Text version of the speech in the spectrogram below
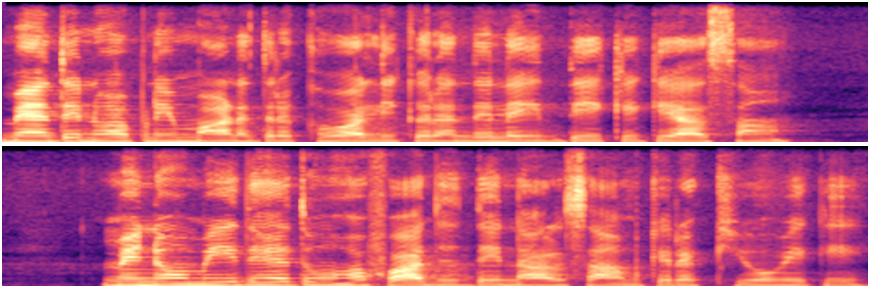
ਮੈਂ ਤੈਨੂੰ ਆਪਣੀ ਮਾਨਤ ਰਖਵਾਲੀ ਕਰਨ ਦੇ ਲਈ ਦੇ ਕੇ ਗਿਆ ਸਾਂ। ਮੈਨੂੰ ਉਮੀਦ ਹੈ ਤੂੰ ਹਫਾਜ਼ਤ ਦੇ ਨਾਲ ਸਾਂਭ ਕੇ ਰੱਖੀ ਹੋਵੇਗੀ।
